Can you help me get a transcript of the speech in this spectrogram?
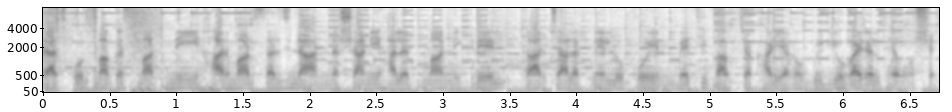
રાજકોટમાં અકસ્માતની હારમાર સર્જનાર નશાની હાલતમાં નીકળેલ કાર ચાલકને લોકોએ મેથી પાક ચખાડ્યાનો વિડીયો વાયરલ થયો છે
